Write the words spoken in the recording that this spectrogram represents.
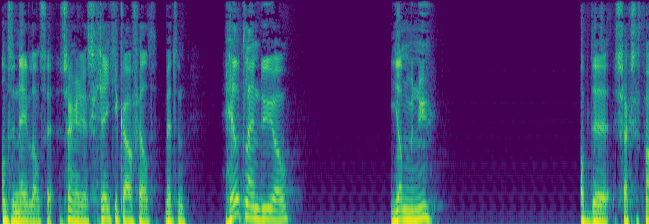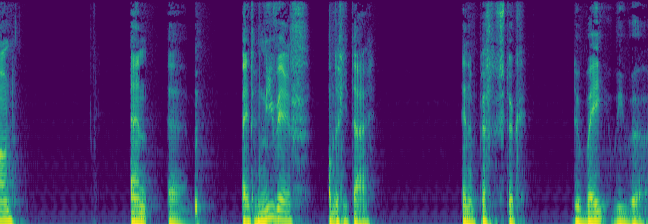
onze Nederlandse zangeres Greetje Kouwveld... met een heel klein duo. Jan Menu op de saxofoon. En uh, Peter Niewerf op de gitaar. In een prachtig stuk. The Way We Were.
